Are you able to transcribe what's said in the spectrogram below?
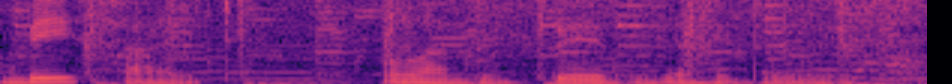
B-Side, o lado B dos R2.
